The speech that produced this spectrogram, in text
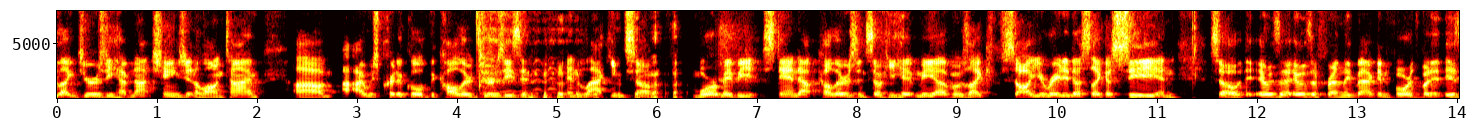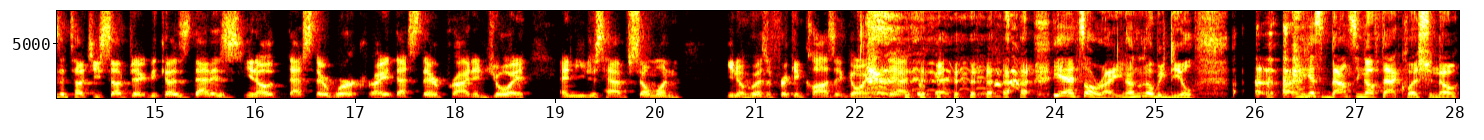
like jersey. Have not changed it in a long time. Um, I I was critical of the collared jerseys and, and lacking some more maybe standout colors. And so he hit me up and was like, "Saw you rated us like a C." And so it was a it was a friendly back and forth, but it is a touchy subject because that is you know that's their work, right? That's their pride and joy, and you just have someone you know who has a freaking closet going, "Yeah, it's okay." yeah, it's all right. You know, no big deal. I guess bouncing off that question though,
